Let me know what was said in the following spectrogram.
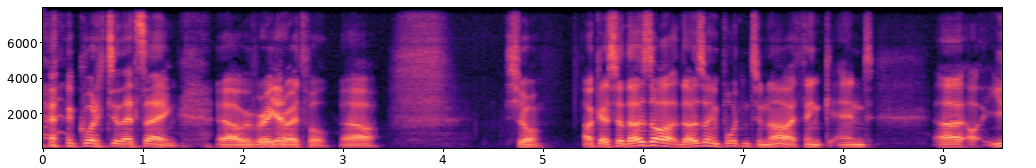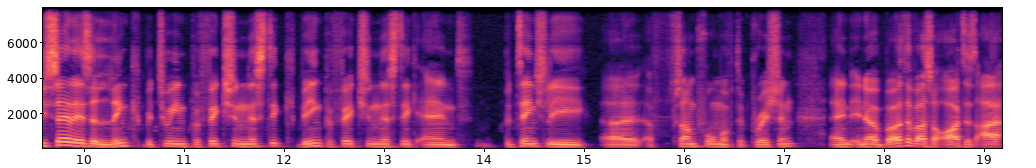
according to that saying. Yeah, we're very Yeah. grateful. Yeah, sure. Okay, so those are those are important to know, I think. And uh, you say there's a link between perfectionistic, being perfectionistic, and potentially uh, a- some form of depression. And you know, both of us are artists. I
